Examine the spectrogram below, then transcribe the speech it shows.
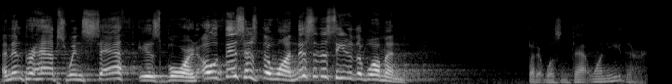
And then perhaps when Seth is born, oh, this is the one, this is the seed of the woman. But it wasn't that one either.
